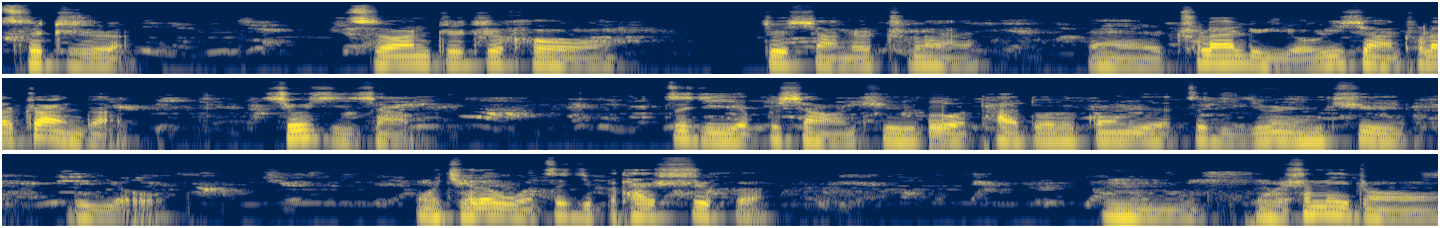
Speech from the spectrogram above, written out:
辞职，辞完职之后，就想着出来，嗯，出来旅游一下，出来转一转，休息一下。自己也不想去做太多的攻略，自己一个人去旅游，我觉得我自己不太适合。嗯，我是那种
